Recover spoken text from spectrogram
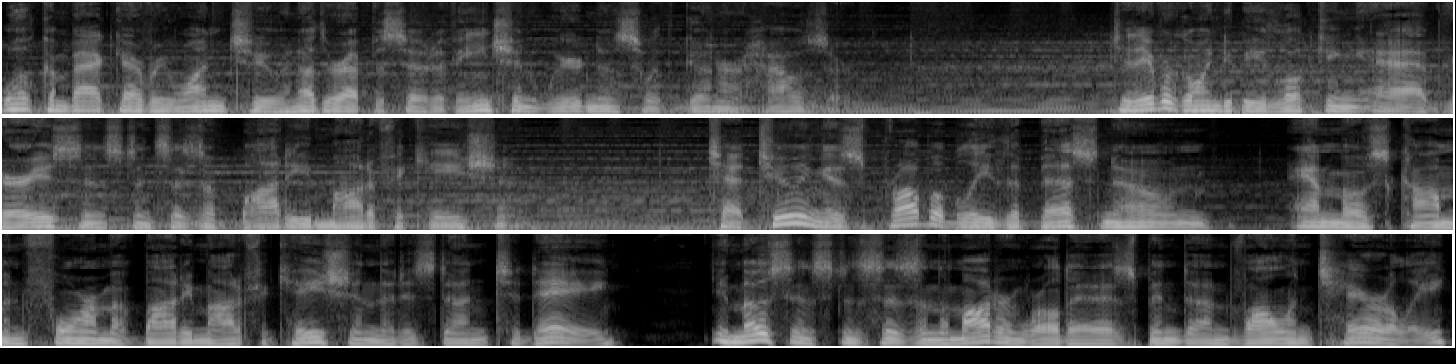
Welcome back, everyone, to another episode of Ancient Weirdness with Gunnar Hauser. Today, we're going to be looking at various instances of body modification. Tattooing is probably the best known and most common form of body modification that is done today. In most instances in the modern world, it has been done voluntarily,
